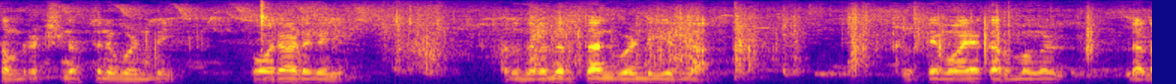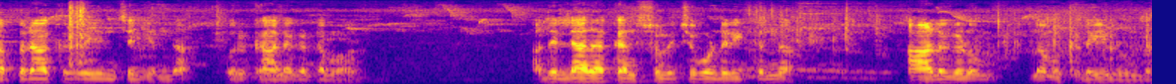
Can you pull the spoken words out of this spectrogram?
സംരക്ഷണത്തിന് വേണ്ടി പോരാടുകയും അത് നിലനിർത്താൻ വേണ്ടിയുള്ള കൃത്യമായ കർമ്മങ്ങൾ നടപ്പിലാക്കുകയും ചെയ്യുന്ന ഒരു കാലഘട്ടമാണ്. അതില്ലാതാക്കാൻ ശ്രമിച്ചുകൊണ്ടിരിക്കുന്ന ആളുകളും നമുക്കിടയിലുണ്ട്.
